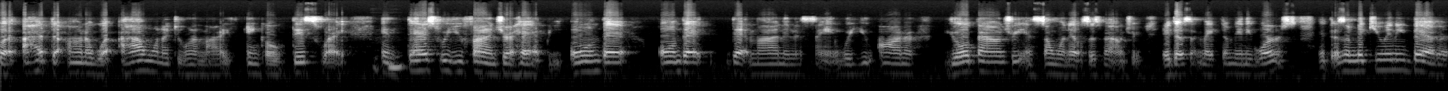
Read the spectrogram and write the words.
But I have to honor what I want to do in life and go this way. Mm-hmm. And that's where you find your happy on that on that that line in the sand where you honor your boundary and someone else's boundary. It doesn't make them any worse. It doesn't make you any better.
